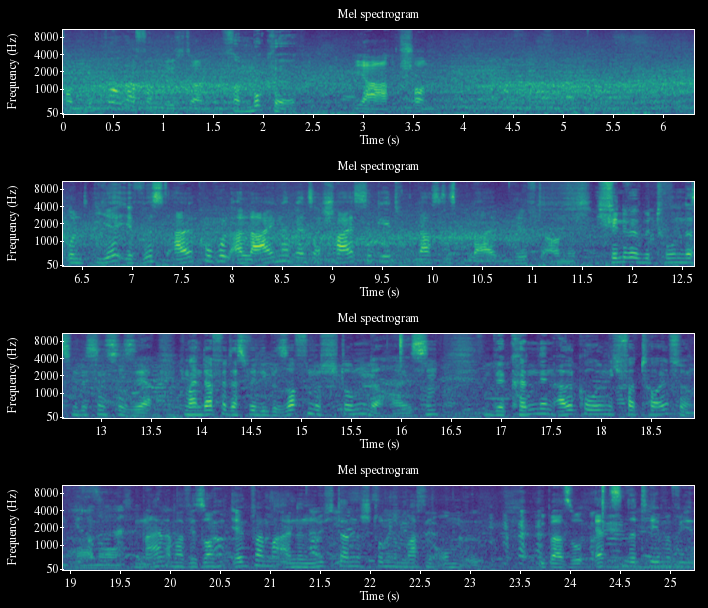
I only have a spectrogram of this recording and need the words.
Von Mucke oder von nüchtern? von Mucke. Ja, schon. Und ihr, ihr wisst, Alkohol alleine, wenn es euch scheiße geht, lasst es bleiben. Hilft auch nicht. Ich finde, wir betonen das ein bisschen zu sehr. Ich meine, dafür, dass wir die besoffene Stunde heißen, wir können den Alkohol nicht verteufeln, Arno. Nein, aber wir sollten irgendwann mal eine nüchterne Stunde machen, um äh, über so ätzende Themen wie,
